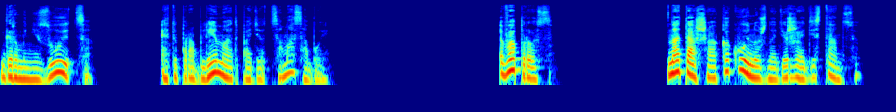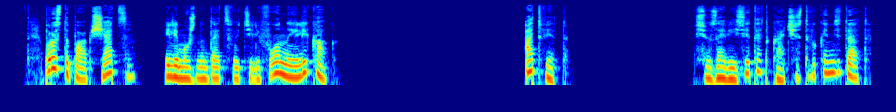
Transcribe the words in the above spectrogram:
гармонизуется, эта проблема отпадет сама собой. Вопрос. Наташа, а какую нужно держать дистанцию? Просто пообщаться? Или можно дать свой телефон, или как? Ответ. Все зависит от качества кандидата.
